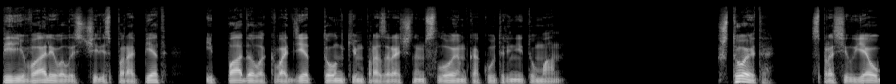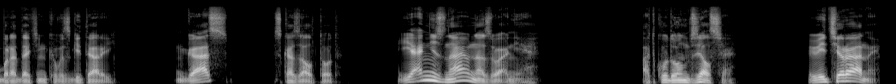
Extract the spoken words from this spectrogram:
переваливалось через парапет и падало к воде тонким прозрачным слоем, как утренний туман. «Что это?» — спросил я у бородатенького с гитарой. «Газ», — сказал тот. «Я не знаю названия». «Откуда он взялся?» «Ветераны.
